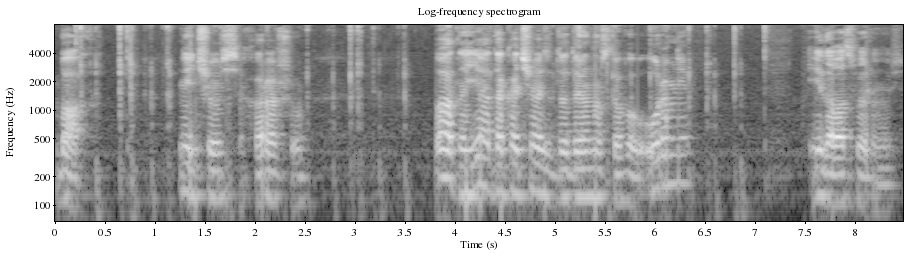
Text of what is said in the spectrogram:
Бах. Ничего себе, хорошо. Ладно, я докачаюсь до 90 уровня. И до вас вернусь.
